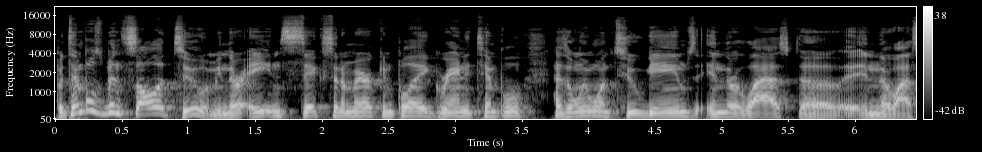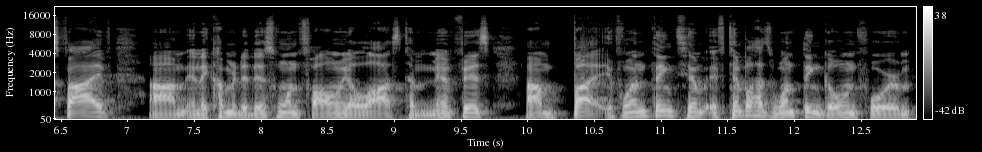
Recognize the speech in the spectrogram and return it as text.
but Temple's been solid too. I mean, they're eight and six in American play. Granted, Temple has only won two games in their last uh, in their last five, um, and they come into this one following a loss to Memphis. Um, but if one thing, Tim, if Temple has one thing going for them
